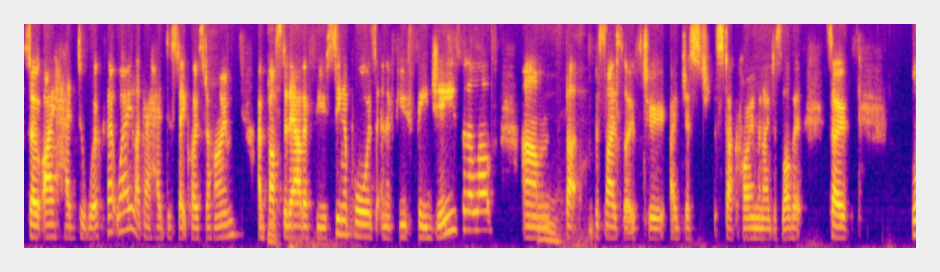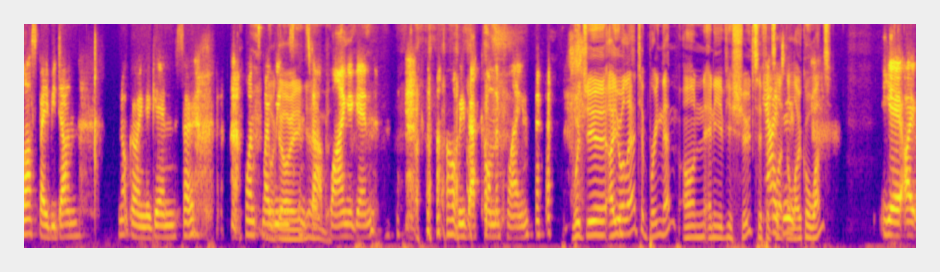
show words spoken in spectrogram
So I had to work that way. Like I had to stay close to home. I busted out a few Singapores and a few Fijis that I love. Um, but besides those two, I just stuck home and I just love it. So last baby done, not going again. So once my Not wings can start flying again, I'll be back on the plane. Would you? Are you allowed to bring them on any of your shoots if Yeah, it's like the local ones? Yeah, I,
